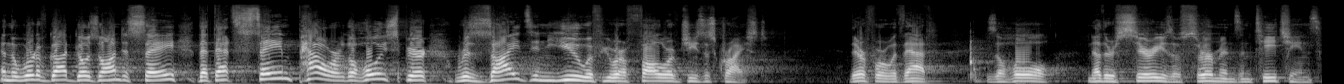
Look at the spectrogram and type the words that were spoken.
and the Word of God goes on to say that that same power, the Holy Spirit, resides in you if you are a follower of Jesus Christ. Therefore, with that is a whole another series of sermons and teachings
